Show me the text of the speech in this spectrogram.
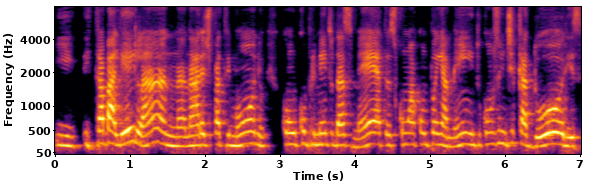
e, e, trabalhei lá na, na, área de patrimônio com o cumprimento das metas, com o acompanhamento, com os indicadores,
